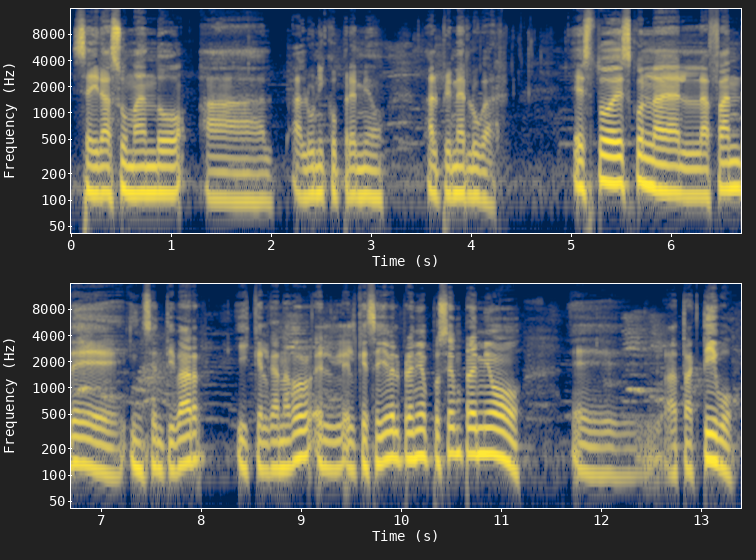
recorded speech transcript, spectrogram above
se irá sumando al, único premio, al primer lugar. Esto es con el afán de incentivar y que el ganador, el, que se lleve el premio, pues sea un premio eh, atractivo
